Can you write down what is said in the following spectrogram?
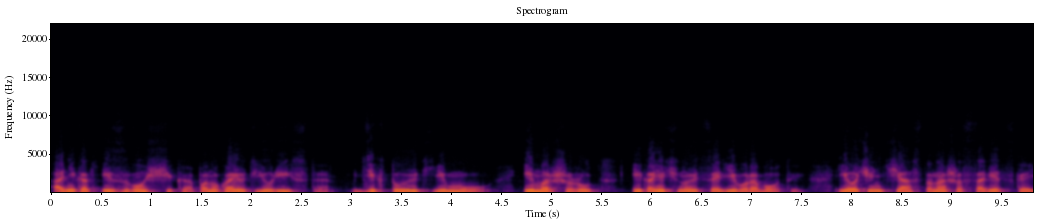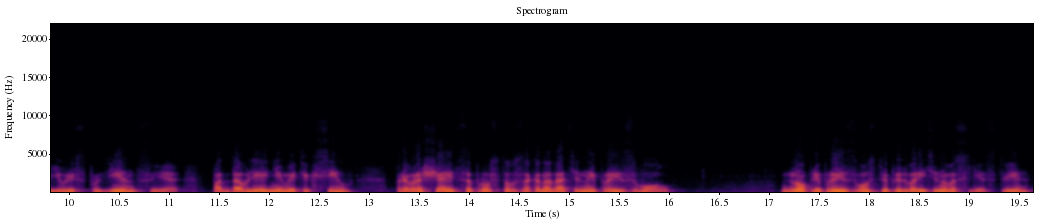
Они, как извозчика, понукают юриста, диктуют ему и маршрут, и конечную цель его работы. И очень часто наша советская юриспруденция под давлением этих сил превращается просто в законодательный произвол. Но при производстве предварительного следствия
